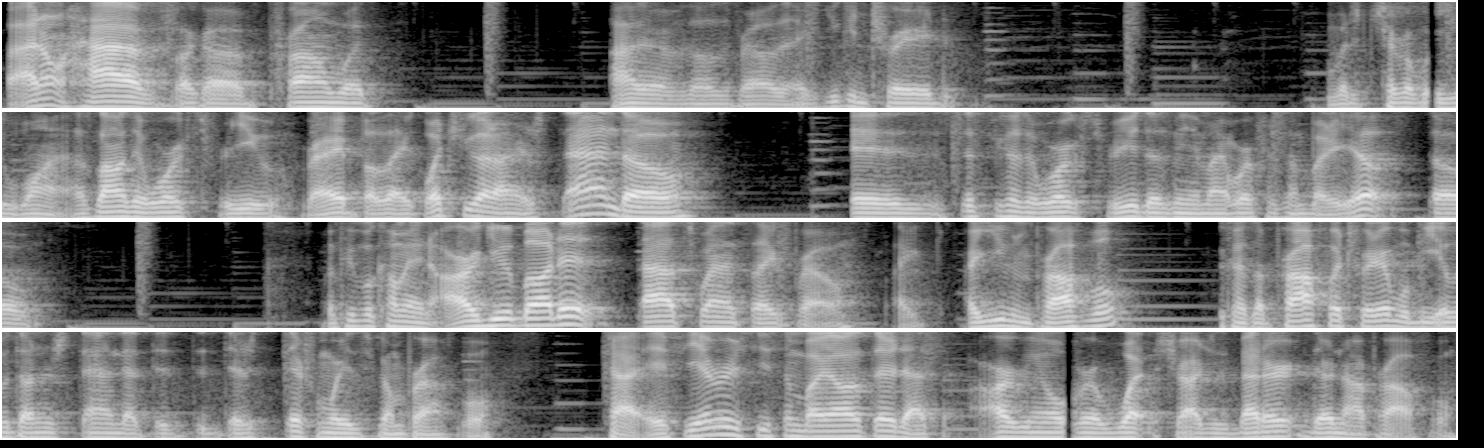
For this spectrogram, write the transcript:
But I don't have like a problem with either of those, bro. Like you can trade whichever way you want, as long as it works for you, right? But like what you gotta understand though is just because it works for you doesn't mean it might work for somebody else. So when people come in and argue about it, that's when it's like, bro, like, are you even profitable? Because a profitable trader will be able to understand that there's different ways to become profitable. Okay, if you ever see somebody out there that's arguing over what strategy is better, they're not profitable.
